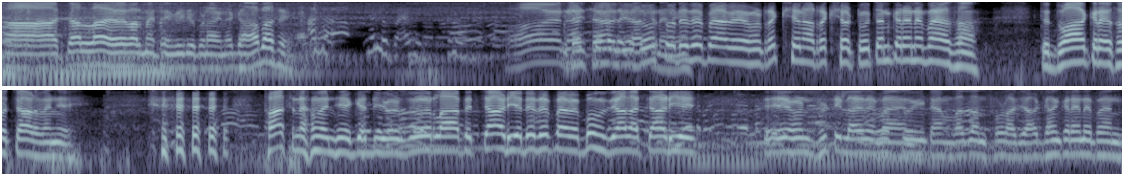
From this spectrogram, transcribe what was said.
हाँ चल ए वाल मैं थई वीडियो बनाना गा बस हाँ दोस्तों दे दे पावे रक्षा ना रक्षा टोचन करने पाया असा ते दुआ करे सो चाल वने फसना मज़े गड्डी हूँ ज़ोर ला तो झाड़िए दे बहुत ज़्यादा झाड़िए छुट्टी लाने टाइम वज़न थोड़ा जहा अगं करने पैन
